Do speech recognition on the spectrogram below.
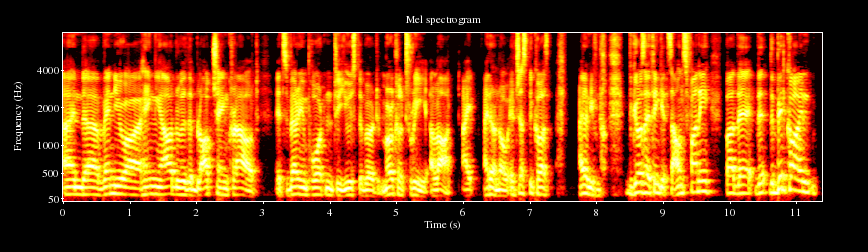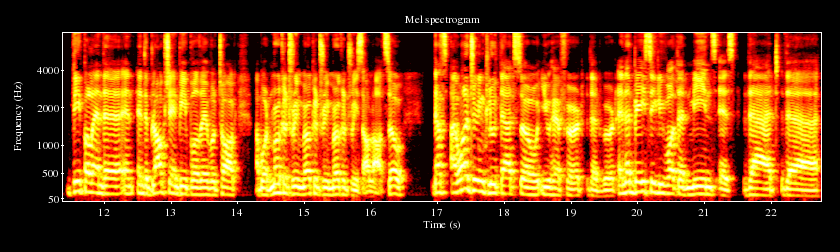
And uh, when you are hanging out with the blockchain crowd, it's very important to use the word Merkle tree a lot. I I don't know. It's just because I don't even know because I think it sounds funny. But the, the, the Bitcoin people and the and, and, the blockchain people they will talk about Merkle tree, Merkle tree, Merkle trees a lot. So that's I wanted to include that so you have heard that word. And then basically what that means is that the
